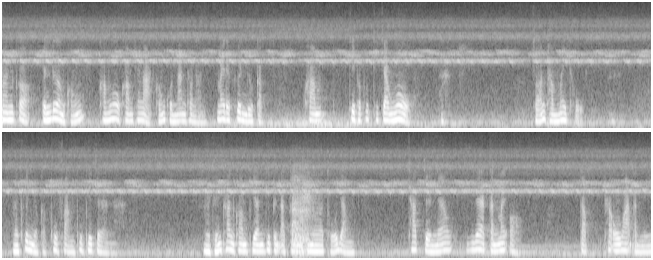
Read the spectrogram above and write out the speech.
มันก็เป็นเรื่องของ ความโง่ความฉลาดของคนนั้นเท่านั้น ไม่ได้ขึ้นอยู่กับความที่พระพุทธเจ้าโง่ สอนทำไม่ถูก มันขึ้นอยู่กับผู้ฟังผู้พิจารณาเมื่อถึงขั้นความเพียรที่เป็นอัตตาอัตโนโถอย่างชัดเจนแล้วแยกกันไม่ออก กับพระโอวาทอันนี้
